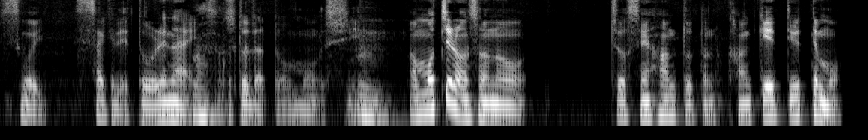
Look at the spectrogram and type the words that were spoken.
すごい避けて通れないことだと思うし、うん、まあ、もちろんその朝鮮半島との関係って言っても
